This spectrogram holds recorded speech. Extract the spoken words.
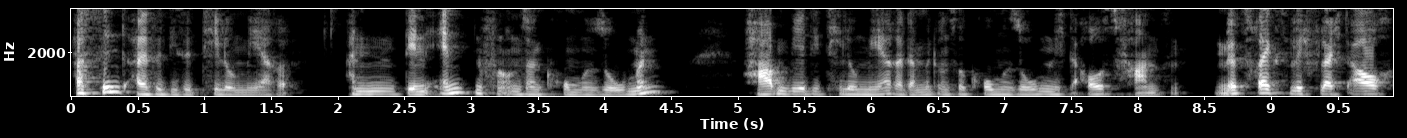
Was sind also diese Telomere? An den Enden von unseren Chromosomen haben wir die Telomere, damit unsere Chromosomen nicht ausfransen. Und jetzt fragst du dich vielleicht auch,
